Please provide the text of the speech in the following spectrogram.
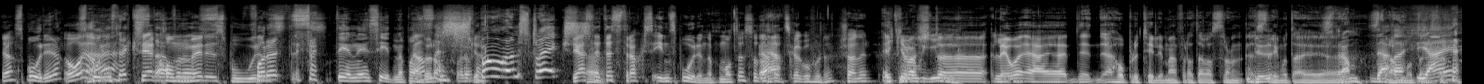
Ja. Sporer, ja. Oh, ja. Sporenstreks. Så jeg er kommer å- sporenstreks. For å sette inn i sidene på Ja, hesten. å- Sporenstreks! Jeg setter straks inn sporene, på en måte så da Ja. dette skal gå fortere. Skjønner? ikke verst, uh, Leo. Jeg, jeg, jeg håper du tilgir meg for at jeg var strang, streng mot deg. uh, Stram. Det er, mot deg. jeg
